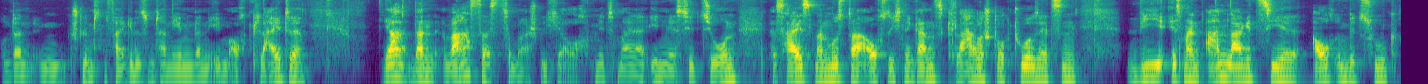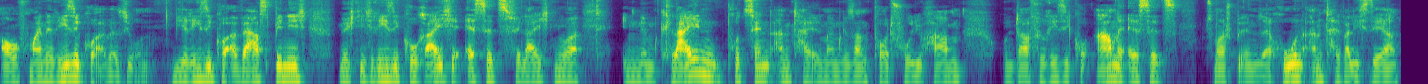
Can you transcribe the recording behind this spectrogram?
und dann im schlimmsten Fall geht das Unternehmen dann eben auch pleite. Ja, dann war es das zum Beispiel hier auch mit meiner Investition. Das heißt, man muss da auch sich eine ganz klare Struktur setzen, wie ist mein Anlageziel auch in Bezug auf meine Risikoaversion? Wie risikoavers bin ich? Möchte ich risikoreiche Assets vielleicht nur in einem kleinen Prozentanteil in meinem Gesamtportfolio haben und dafür risikoarme Assets, zum Beispiel in einem sehr hohen Anteil, weil ich sehr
